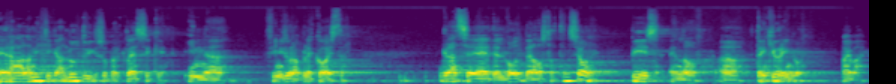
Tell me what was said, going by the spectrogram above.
Era la mitica Ludwig Super Classic in uh, finitura Black Oyster. Grazie del della vostra attenzione. Peace and love. Uh, thank you Ringo. Bye bye.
